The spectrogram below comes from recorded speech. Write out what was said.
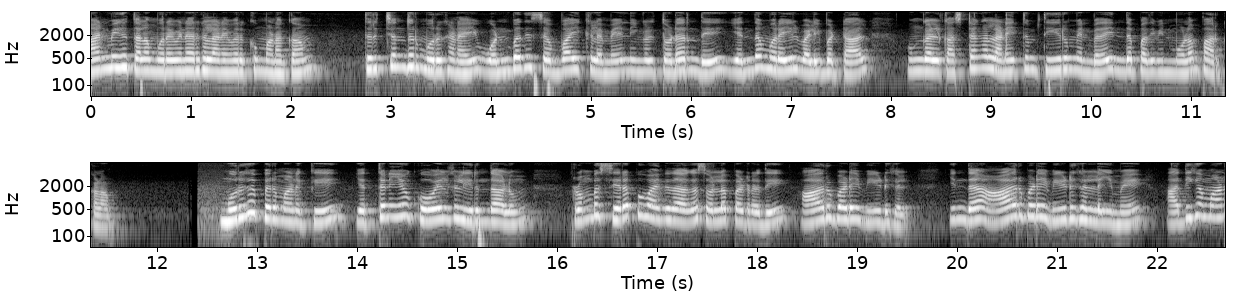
ஆன்மீக தளம் உறவினர்கள் அனைவருக்கும் வணக்கம். திருச்செந்தூர் முருகனை ஒன்பது செவ்வாய்க்கிழமை நீங்கள் தொடர்ந்து எந்த முறையில் வழிபட்டால் உங்கள் கஷ்டங்கள் அனைத்தும் தீரும் என்பதை இந்த பதிவின் மூலம் பார்க்கலாம். முருகப்பெருமானுக்கு எத்தனையோ கோயில்கள் இருந்தாலும் ரொம்ப சிறப்பு வாய்ந்ததாக சொல்லப்படுறது ஆறுபடை வீடுகள். இந்த ஆறுபடை வீடுகள்லையுமே அதிகமான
